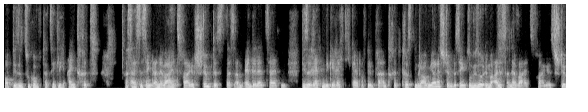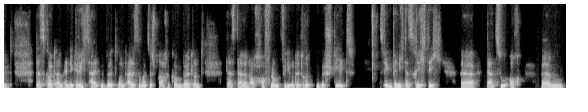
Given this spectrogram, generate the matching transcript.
ob diese Zukunft tatsächlich eintritt. Das heißt, es hängt an der Wahrheitsfrage. Stimmt es, dass am Ende der Zeiten diese rettende Gerechtigkeit auf den Plan tritt? Christen glauben, ja, das stimmt. Es hängt sowieso immer alles an der Wahrheitsfrage. Es stimmt, dass Gott am Ende Gericht halten wird und alles nochmal zur Sprache kommen wird und dass darin auch Hoffnung für die Unterdrückten besteht. Deswegen finde ich das richtig, äh, dazu auch ähm,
